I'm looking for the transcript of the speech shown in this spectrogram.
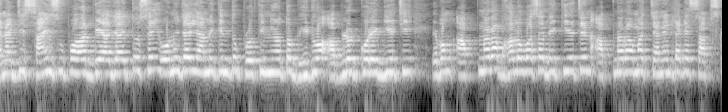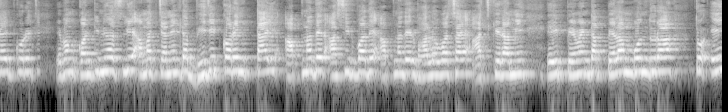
এনার্জি সায়েন্স উপহার দেওয়া যায়। তো সেই অনুযায়ী আমি কিন্তু প্রতিনিয়ত ভিডিও আপলোড করে গিয়েছি। এবং আপনারা ভালোবাসা দেখিয়েছেন, আপনারা আমার চ্যানেলটাকে সাবস্ক্রাইব করেছেন এবং কন্টিনিউয়াসলি আমার চ্যানেলটা ভিজিট করেন, তাই আপনাদের আশীর্বাদে, আপনাদের ভালোবাসায় আজকের আমি এই পেমেন্টটা পেলাম বন্ধুরা। তো এই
